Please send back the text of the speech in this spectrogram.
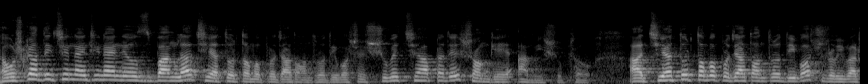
নমস্কার, দেখছেন নাইনটি নাইন নিউজ বাংলা, ছিয়াত্তরতম প্রজাতন্ত্র দিবসের শুভেচ্ছা আপনাদের সঙ্গে আমি শুভ্র আজ ছিয়াত্তরতম প্রজাতন্ত্র দিবস রবিবার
